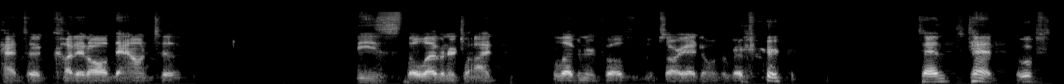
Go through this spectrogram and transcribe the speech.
had to cut it all down to these 11 or 12, 11 or 12. I'm sorry, I don't remember. 10? 10. Oops.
